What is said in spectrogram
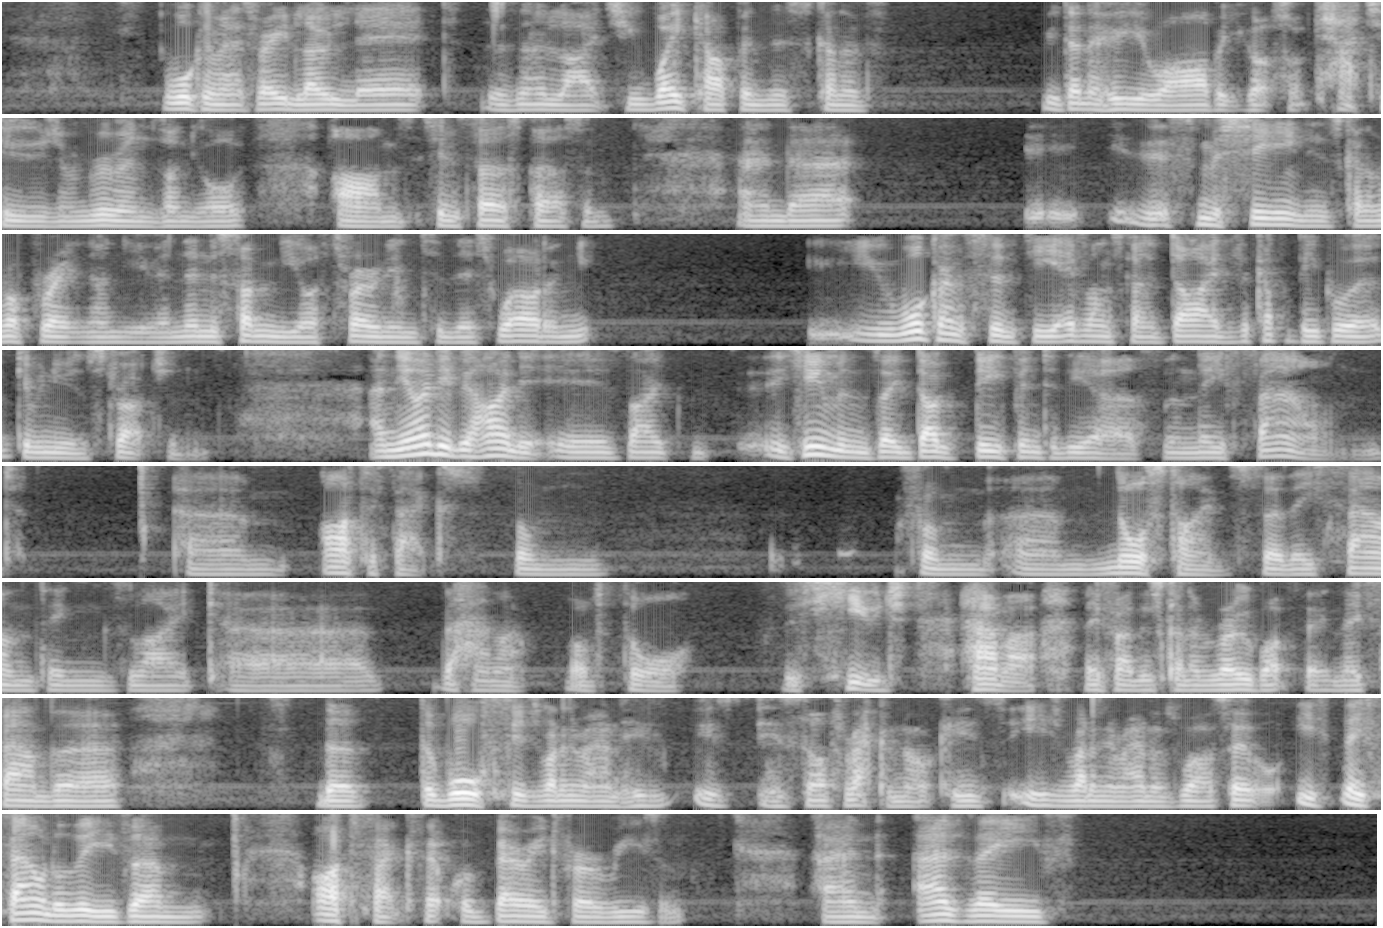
walking around. It's very low lit. There's no lights. You wake up in this kind of you don't know who you are, but you've got sort of tattoos and ruins on your arms. It's in first person, and uh, this machine is kind of operating on you, and then suddenly you're thrown into this world, and you, you walk around the facility. Everyone's kind of died. There's a couple of people who are giving you instructions, and the idea behind it is like humans they dug deep into the earth and they found um, artifacts from from um, Norse times. So they found things like uh, the hammer of Thor, this huge hammer. They found this kind of robot thing. They found the the the wolf is running around. Who who's, who's Darth Ragnarok? He's he's running around as well. So they found all these um, artifacts that were buried for a reason. And as they've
